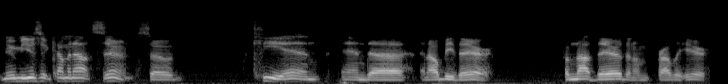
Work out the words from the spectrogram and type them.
new music coming out soon. So key in, and uh, and I'll be there. If I'm not there, then I'm probably here.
